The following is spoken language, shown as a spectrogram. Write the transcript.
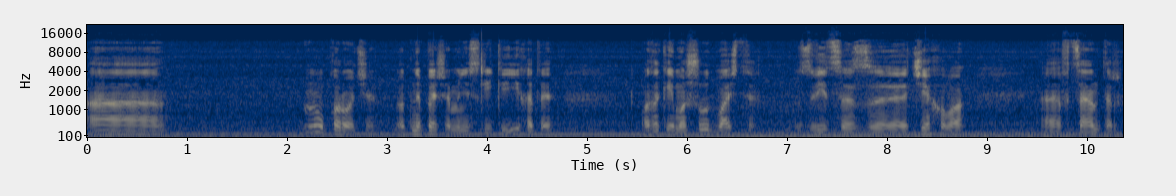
А, ну, коротше, от не пише мені скільки їхати. Отакий маршрут, бачите, звідси з Чехова е, в центр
